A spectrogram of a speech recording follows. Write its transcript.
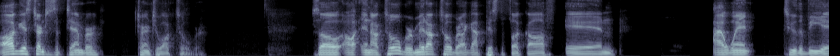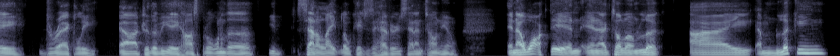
August turned to September, turned to October. So uh, in October, mid October, I got pissed the fuck off and I went to the VA directly uh, to the VA hospital, one of the satellite locations they have here in San Antonio. And I walked in and I told them, look, I am looking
